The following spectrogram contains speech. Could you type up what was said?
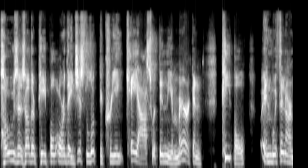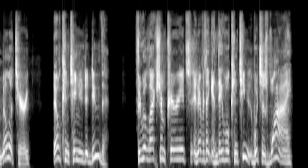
pose as other people, or they just look to create chaos within the American people and within our military. They'll continue to do that through election periods and everything. And they will continue, which is why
